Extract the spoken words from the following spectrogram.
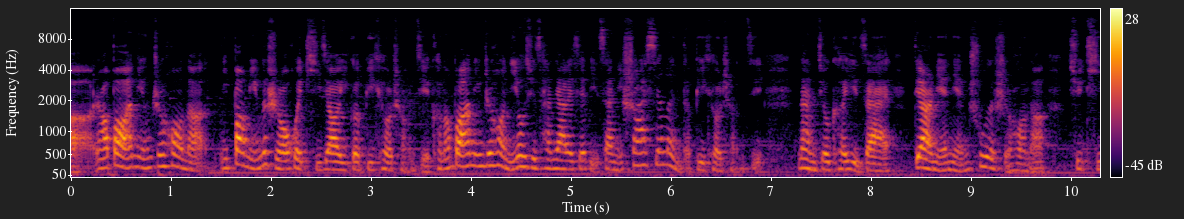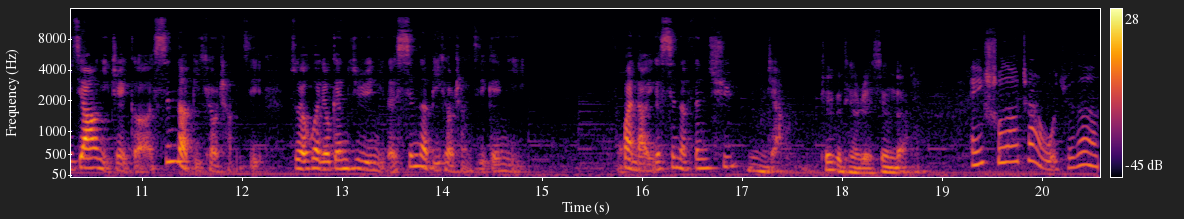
呃，然后报完名之后呢，你报名的时候会提交一个 BQ 成绩，可能报完名之后你又去参加了一些比赛，你刷新了你的 BQ 成绩，那你就可以在第二年年初的时候呢，去提交你这个新的 BQ 成绩，组委会就根据你的新的 BQ 成绩给你换到一个新的分区，嗯，这样，这个挺人性的。哎，说到这儿，我觉得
